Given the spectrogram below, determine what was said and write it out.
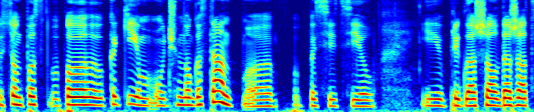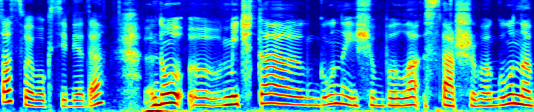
То есть он по, по каким очень много стран э, посетил и приглашал даже отца своего к себе, да? Ну, э, мечта Гуна еще была, старшего Гуна,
